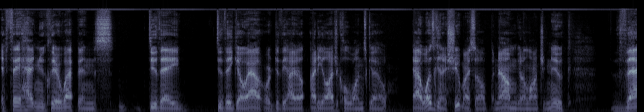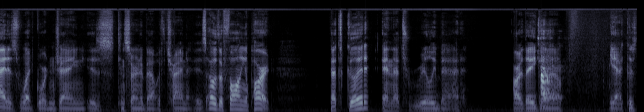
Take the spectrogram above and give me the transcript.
If they had nuclear weapons, do they do they go out or do the ide- ideological ones go? I was going to shoot myself, but now I'm going to launch a nuke. That is what Gordon Chang is concerned about with China. Is oh, they're falling apart. That's good and that's really bad. Are they gonna? Yeah, because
